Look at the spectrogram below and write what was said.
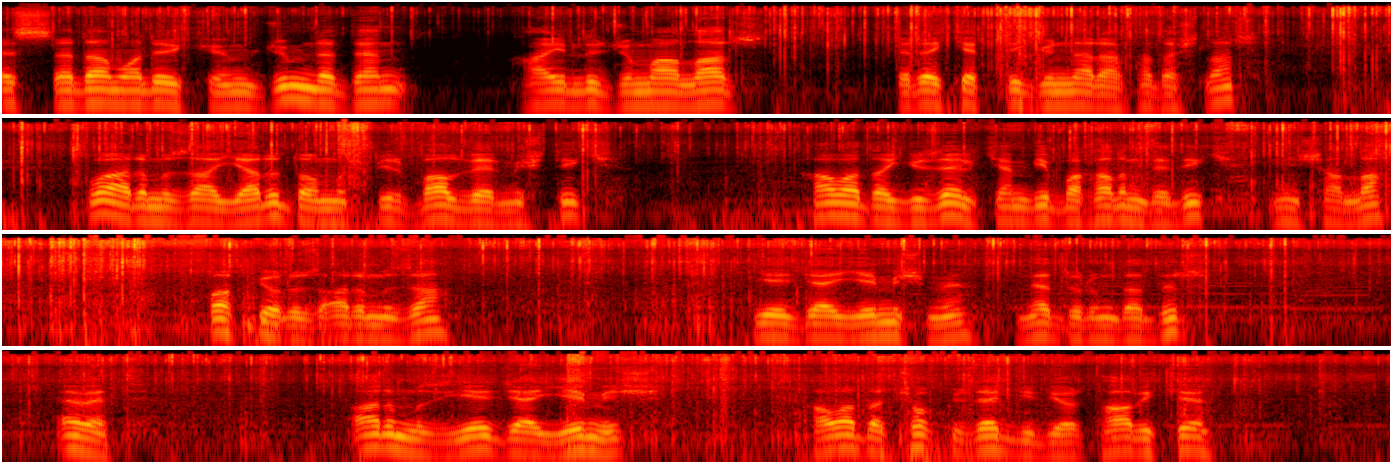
Esselamu Aleyküm. Cümleden hayırlı cumalar, bereketli günler arkadaşlar. Bu arımıza yarı donmuş bir bal vermiştik. Havada güzelken bir bakalım dedik. İnşallah bakıyoruz arımıza. Yiyeceği yemiş mi? Ne durumdadır? Evet. Arımız yiyeceği yemiş. Hava da çok güzel gidiyor. Tabii ki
